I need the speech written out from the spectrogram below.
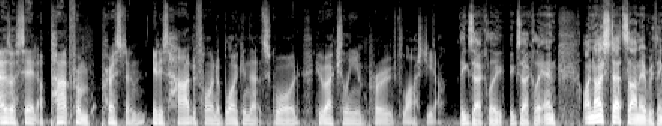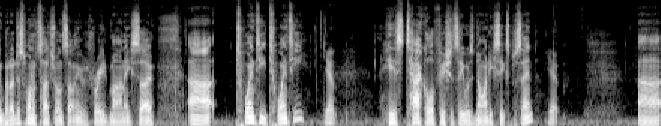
as I said, apart from Preston, it is hard to find a bloke in that squad who actually improved last year. Exactly, exactly. And I know stats aren't everything, but I just want to touch on something with Reed Mahoney. So, uh, 2020, Yep. his tackle efficiency was 96%. Yep. Uh,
